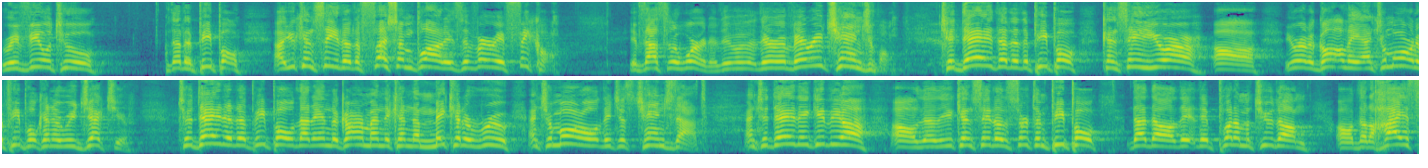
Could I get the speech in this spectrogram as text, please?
revealed to the people, uh, you can see that the flesh and blood is very fickle, if that's the word. They're, they're very changeable. Today, the, the, the, people can say you are, uh, you're a godly, and tomorrow the people can reject you. Today, the, the people that are in the garment, they can make it a rule, and tomorrow they just change that. And today they give you a, uh, you can say that certain people that uh, they, they put them to the, uh, the, the highest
